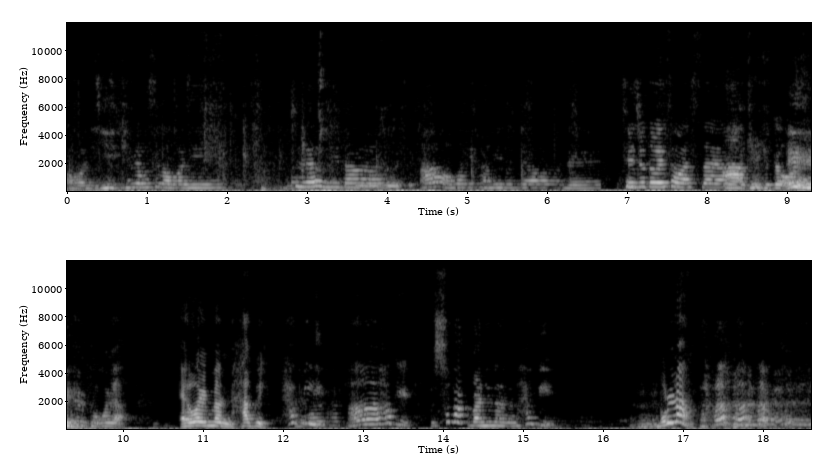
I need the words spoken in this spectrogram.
어머니 이 김영순 어머니 실례합니다. 아 어머니 방이군요. 네. 제주도에서 왔어요. 아 제주도 예. 제주도고요. 애월면 학위 학위. 아 학위. 수박 많이 나는 학위. 몰라.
